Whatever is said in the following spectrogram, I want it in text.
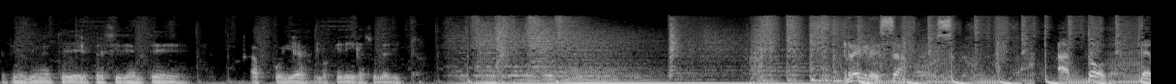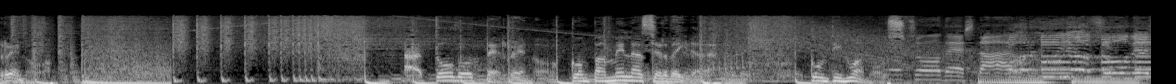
Definitivamente el presidente apoya lo que diga su delito. Regresamos a todo terreno. A todo terreno con Pamela Cerdeira. Continuamos. Orgulloso de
